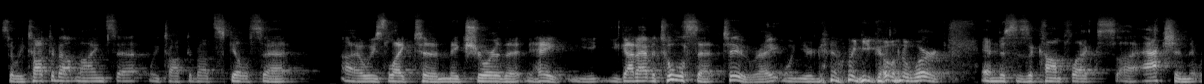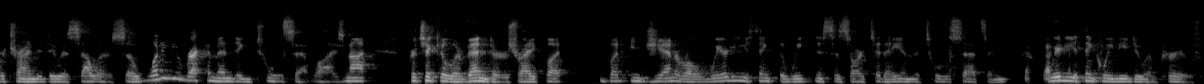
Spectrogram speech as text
So we talked about mindset, we talked about skill set. I always like to make sure that hey, you, you got to have a tool set too, right? When you're when you go into work, and this is a complex uh, action that we're trying to do as sellers. So, what are you recommending tool set wise? Not particular vendors, right? But but in general, where do you think the weaknesses are today in the tool sets, and where do you think we need to improve?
